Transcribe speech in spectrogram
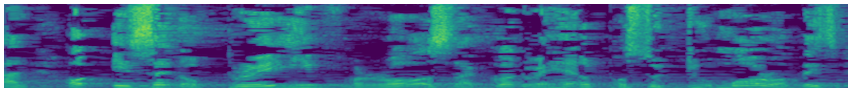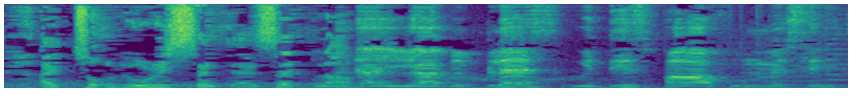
and uh, instead of praying for us that God will help us to do more of this, I told you recently, I said now. That you have been blessed with this powerful message.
